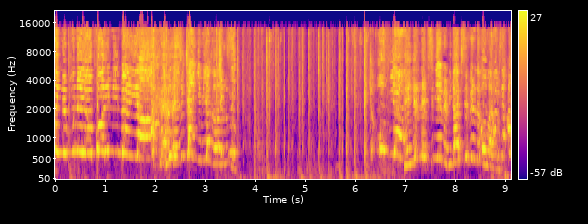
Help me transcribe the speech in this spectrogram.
Anne bu ne ya? Fare miyim ben ya? Sıçan gibi yakalanırsın. Ya of ya. Peynirin hepsini yeme. Bir dahaki sefere de kullanırız. Anne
